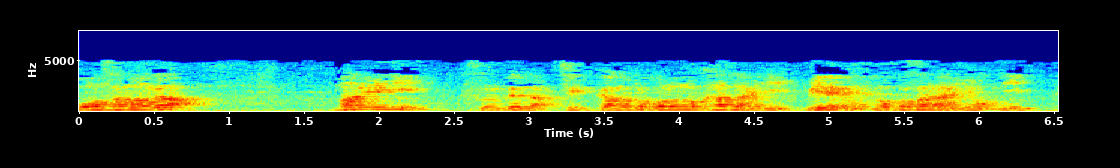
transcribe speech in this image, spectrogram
王様が前に住んでた実家のところの家財に未練を残さないようにって言ったのは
